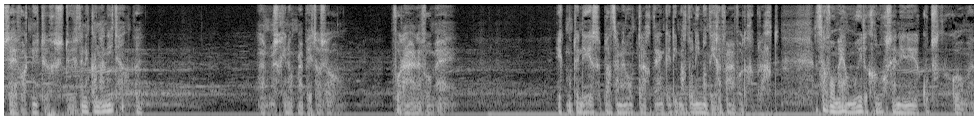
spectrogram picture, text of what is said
Zij wordt nu teruggestuurd en ik kan haar niet helpen. En misschien ook maar beter zo. Voor haar en voor mij. Ik moet in de eerste plaats aan mijn opdracht denken. Die mag door niemand in gevaar worden gebracht. Het zal voor mij al moeilijk genoeg zijn in Irkutsk te komen.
